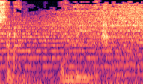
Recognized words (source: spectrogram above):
istemem. On bin leş.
